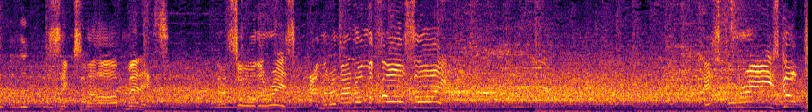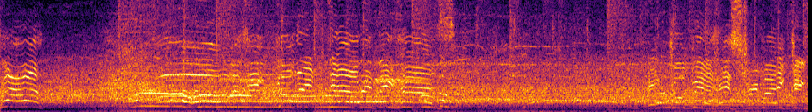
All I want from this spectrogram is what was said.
Six and a half minutes. That's all there is. And the man on the far side. It's Farid. He's got power. Oh, has he got it down if he has? It could be a history-making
